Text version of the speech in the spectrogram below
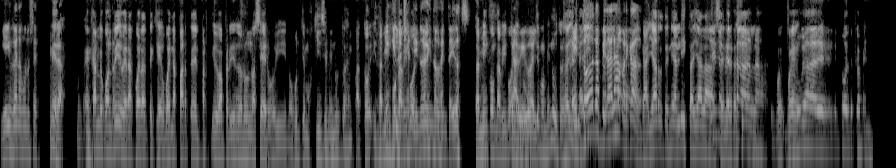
Y ellos ganan 1-0. Mira, en cambio con River, acuérdate que buena parte del partido iba perdiendo el 1 a 0 y en los últimos 15 minutos empató. Y también En con el Gabigol. 89 y 92. También con Gabigol, en Gabigol. los últimos minutos. O sea, En las finales ha marcado. Gallardo tenía lista ya la celebración. la- Fue- La fue- jugada de- del gol de Flamengo.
